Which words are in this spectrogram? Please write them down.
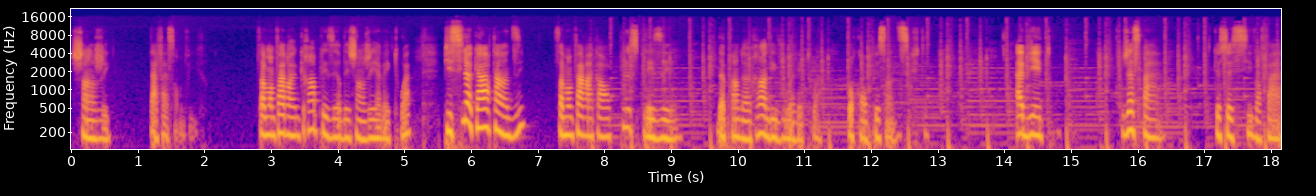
changé ta façon de vivre? Ça va me faire un grand plaisir d'échanger avec toi. Puis si le cœur t'en dit, ça va me faire encore plus plaisir de prendre un rendez-vous avec toi pour qu'on puisse en discuter. À bientôt. J'espère que ceci va faire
